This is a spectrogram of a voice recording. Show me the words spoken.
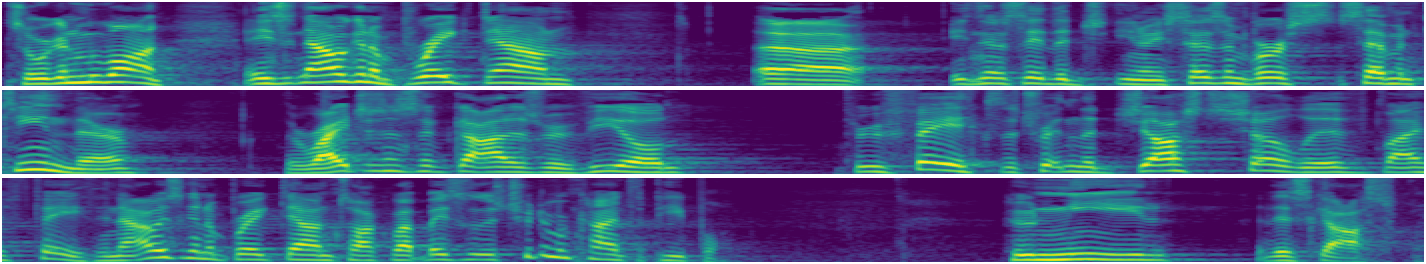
So we're going to move on. And he's now going to break down, uh, he's going to say that, you know, he says in verse 17 there, the righteousness of God is revealed through faith, because it's written, the just shall live by faith. And now he's going to break down and talk about basically there's two different kinds of people who need this gospel.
